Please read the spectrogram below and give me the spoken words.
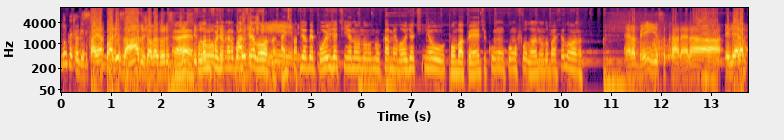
Nunca joguei. Sai atualizado, jogadores que tinham É, sido fulano foi jogar no de Barcelona. Aí um dia depois já tinha no, no, no camelô, já tinha o Bomba Pet com, com o fulano do Barcelona. Era bem isso, cara. Era. Ele era.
